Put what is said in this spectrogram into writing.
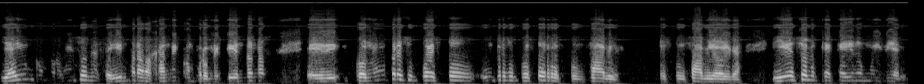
Y hay un compromiso de seguir trabajando y comprometiéndonos eh, con un presupuesto un presupuesto responsable responsable Olga. Y eso es lo que ha caído muy bien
